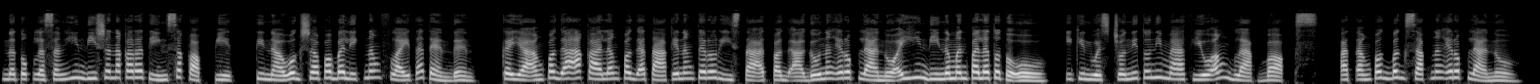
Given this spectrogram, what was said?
natuklasang hindi siya nakarating sa cockpit. Tinawag siya pabalik ng flight attendant. Kaya ang pag-aakalang pag-atake ng terorista at pag-agaw ng eroplano ay hindi naman pala totoo. Ikinwestiyon nito ni Matthew ang black box. At ang pagbagsak ng eroplano,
